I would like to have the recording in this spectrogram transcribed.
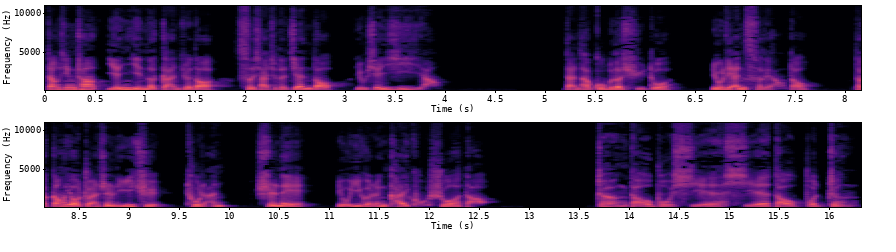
张兴昌隐隐的感觉到刺下去的尖刀有些异样，但他顾不得许多，又连刺两刀。他刚要转身离去，突然室内有一个人开口说道：“正刀不邪，邪刀不正。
